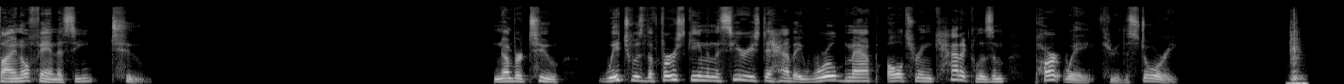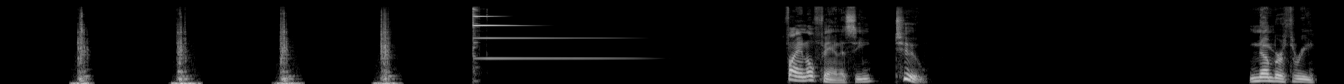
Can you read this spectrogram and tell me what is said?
Final Fantasy II. Number 2. Which was the first game in the series to have a world map altering cataclysm partway through the story? Final Fantasy II. Number 3.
